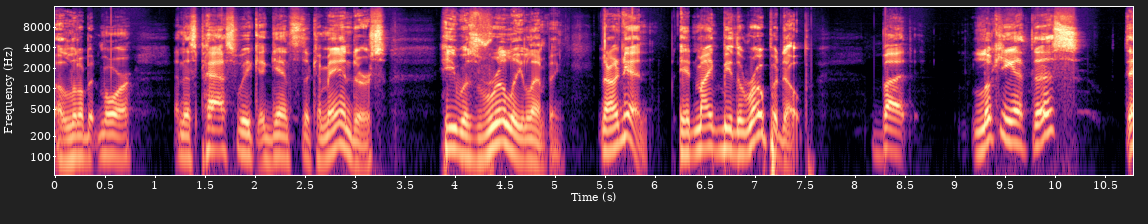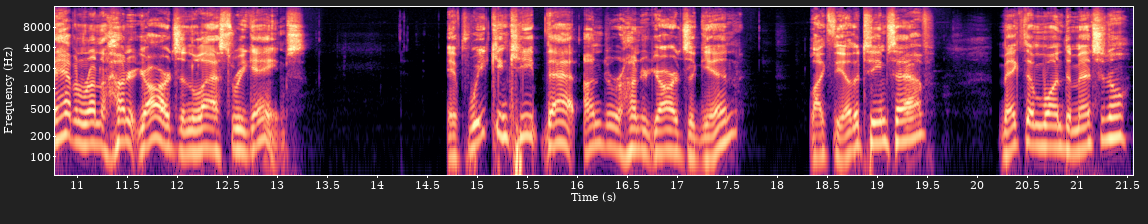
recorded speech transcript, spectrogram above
a little bit more. And this past week against the Commanders, he was really limping. Now, again, it might be the rope a dope, but looking at this, they haven't run 100 yards in the last three games. If we can keep that under 100 yards again, like the other teams have, make them one dimensional,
